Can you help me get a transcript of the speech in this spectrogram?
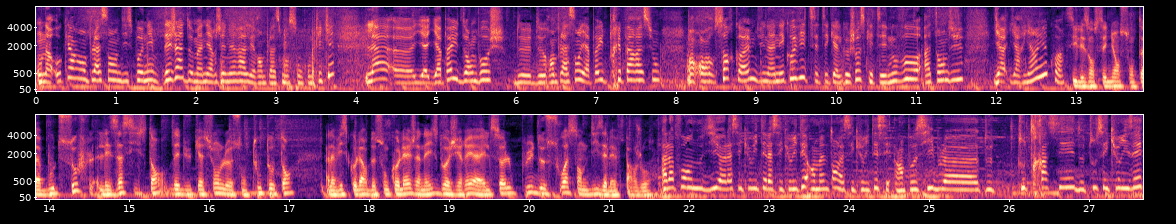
on n'a aucun remplaçant disponible. Déjà, de manière générale, les remplacements sont compliqués. Là, il euh, n'y a, pas eu d'embauche de, de remplaçants, il n'y a pas eu de préparation. on sort quand même d'une année Covid. C'était quelque chose qui était nouveau, attendu. Il n'y a rien eu, quoi. Si les enseignants sont à bout de souffle, les assistants d'éducation le sont tout autant. À la vie scolaire de son collège, Anaïs doit gérer à elle seule plus de 70 élèves par jour. À la fois, on nous dit euh, la sécurité, la sécurité. En même temps, la sécurité, c'est impossible euh, de tout tracer, de tout sécuriser.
